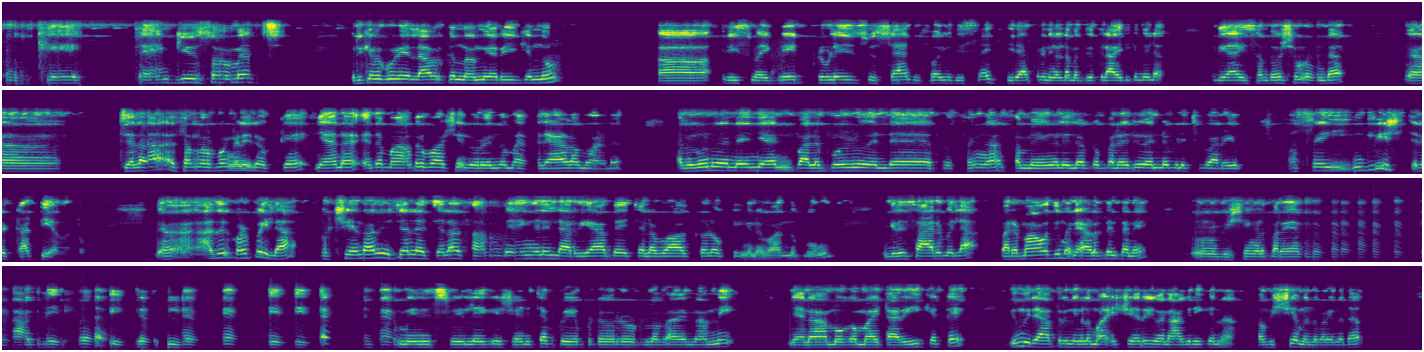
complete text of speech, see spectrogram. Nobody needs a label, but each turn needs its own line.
Okay thank you so much ഒരിക്കൽ കൂടി എല്ലാവർക്കും നന്ദി അറിയിക്കുന്നു. My great privilege to stand before you this night ഈ രാത്രി നിങ്ങളുടെ മധ്യത്തിലായിരിക്കുന്നതിൽ അതിയായി സന്തോഷമുണ്ട്. ചില സന്ദർഭങ്ങളിലൊക്കെ ഞാൻ എന്റെ മാതൃഭാഷ എന്ന് പറയുന്നത് മലയാളമാണ്. അതുകൊണ്ട് തന്നെ ഞാൻ പലപ്പോഴും എന്റെ പ്രസംഗ സമയങ്ങളിലൊക്കെ പലരും എന്നെ വിളിച്ച് പറയും പക്ഷേ ഇംഗ്ലീഷ് ചില കട്ടിയാണ് അത് കുഴപ്പമില്ല. പക്ഷെ എന്താന്ന് വെച്ചാൽ ചില സമയങ്ങളിൽ അറിയാതെ ചില വാക്കുകളൊക്കെ ഇങ്ങനെ വന്നു പോകും എങ്കിലും സാരമില്ല. പരമാവധി മലയാളത്തിൽ തന്നെ വിഷയങ്ങൾ പറയാൻ മിനിസ്ട്രിയിലേക്ക് ക്ഷണിച്ച പ്രിയപ്പെട്ടവരോടുള്ളതായ നന്ദി. ഞാൻ ആമുഖമായിട്ട് അറിയിക്കട്ടെ. ഇന്ന് രാത്രി നിങ്ങളുമായി ഷെയർ ചെയ്യുവാൻ ആഗ്രഹിക്കുന്ന വിഷയം എന്ന് പറയുന്നത്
